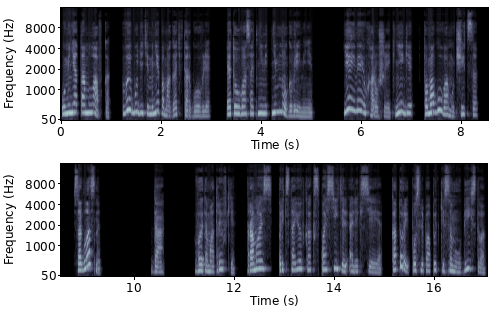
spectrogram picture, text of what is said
У меня там лавка, вы будете мне помогать в торговле. Это у вас отнимет немного времени. Я имею хорошие книги, помогу вам учиться. Согласны? Да. В этом отрывке Ромась предстает как спаситель Алексея, который после попытки самоубийства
